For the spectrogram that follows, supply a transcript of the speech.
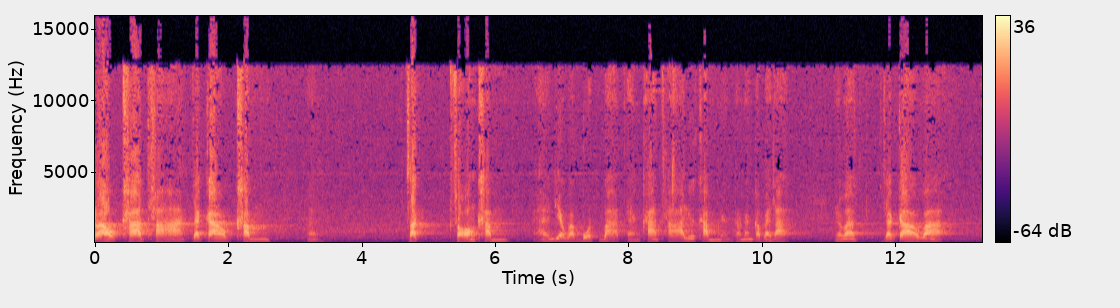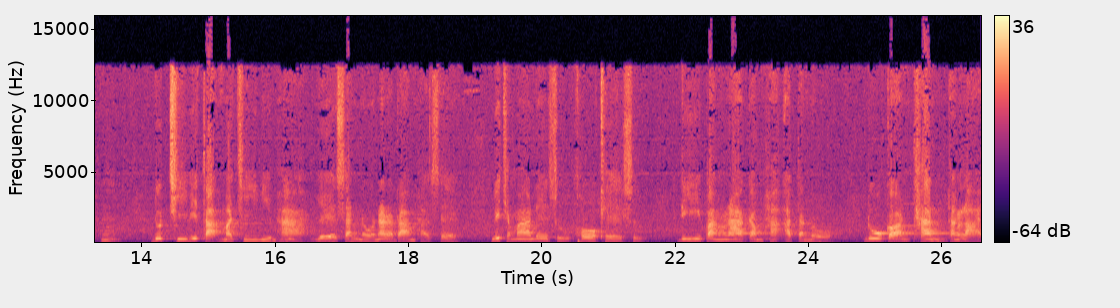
กล่าวคาถาจะกล่าวคำสักสองคำ เรียกว่าบทบาทแห่งคาถาหรือคำหนึ่งเท่านั้นก็ไม่ได้แต่ว่าจะกล่าวว่าดุจชีวิตะมัชีวีมห้าเยสันโนนารดามหาเซนิชมาเนสุโคเคสุ ดีปังนากรรมหะอัตโน ดูก่อนท่านทั้งหลาย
